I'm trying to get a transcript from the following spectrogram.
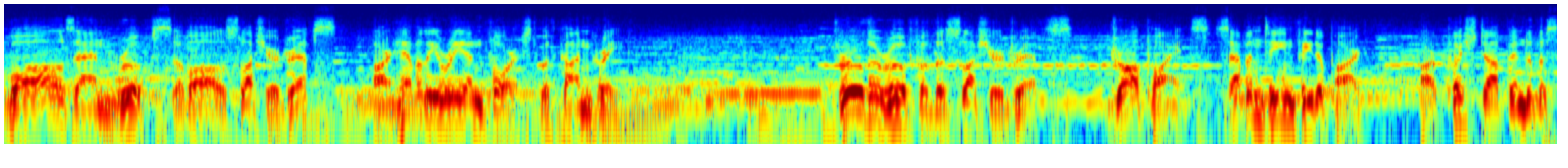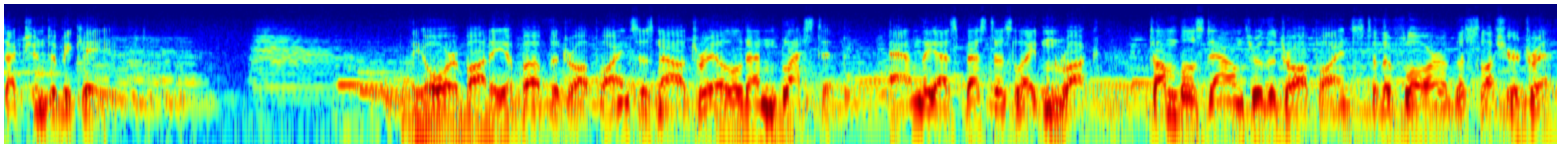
walls, and roofs of all slusher drifts are heavily reinforced with concrete. Through the roof of the slusher drifts, draw points 17 feet apart are pushed up into the section to be caved. The ore body above the draw points is now drilled and blasted, and the asbestos-laden rock tumbles down through the draw points to the floor of the slusher drift.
